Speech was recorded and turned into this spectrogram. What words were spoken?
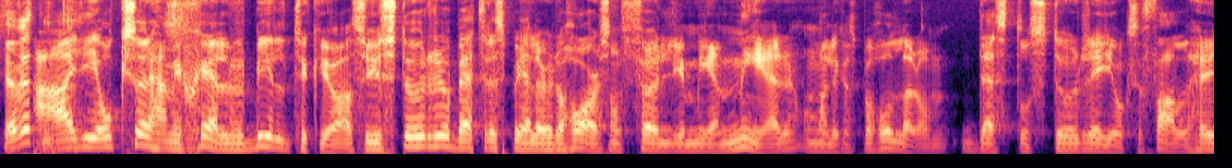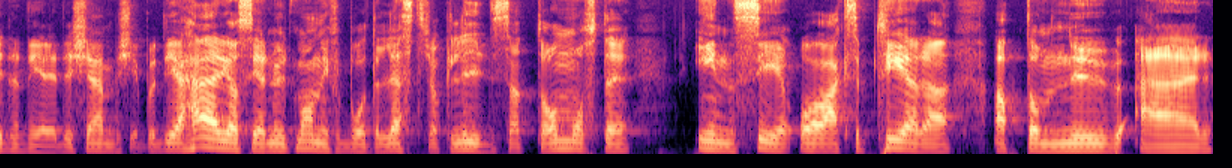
jag vet Ah, inte. det är också det här med självbild, tycker jag. Alltså, ju större och bättre spelare du har som följer med ner, om man lyckas behålla dem, desto större är ju också fallhöjden ner i The Championship. Och det är här jag ser en utmaning för både Leicester och Leeds, att de måste inse och acceptera att de nu är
